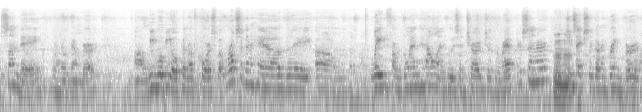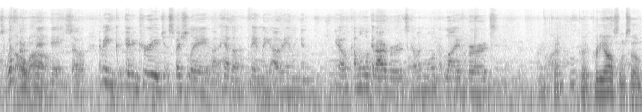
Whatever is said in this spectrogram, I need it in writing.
Sunday in November Uh, we will be open, of course, but we're also going to have the um, lady from Glen Helen who's in charge of the Raptor Center. She's actually going to bring birds with her Mm-hmm. Oh, wow. that day. So I mean, encourage, especially uh, have a family outing and you know come and look at our birds, come and look at live birds. Okay, okay, pretty awesome. So,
